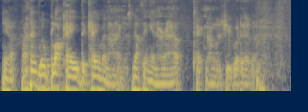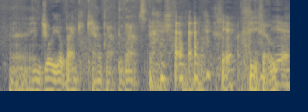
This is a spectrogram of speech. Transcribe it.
Yeah, I think we'll blockade the Cayman Islands. Nothing in or out, technology, whatever. Uh, enjoy your bank account after that's finished. yeah you know. yeah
